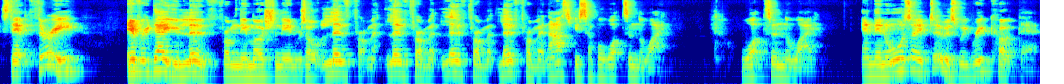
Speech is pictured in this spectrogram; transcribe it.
Step three, every day you live from the emotion, the end result. Live from it, live from it, live from it, live from it, and ask yourself, well, what's in the way? What's in the way? And then all I do is we recode that.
